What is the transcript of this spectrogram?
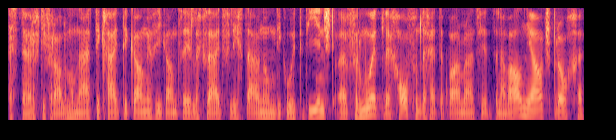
Es dürfte vor allem um Nettigkeiten gegangen sein, ganz ehrlich gesagt, vielleicht auch noch um die guten Dienste. Äh, vermutlich, hoffentlich hat paar Mal den Nawalny angesprochen.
